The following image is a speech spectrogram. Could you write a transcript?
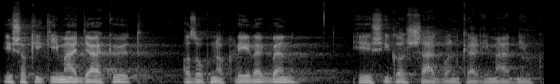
és akik imádják őt, azoknak lélekben és igazságban kell imádniuk.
